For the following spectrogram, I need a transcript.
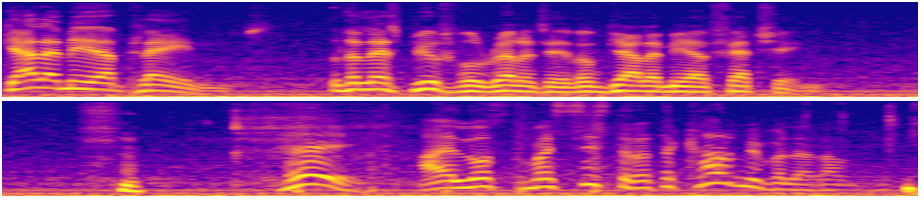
Gallowmere Plains, the less beautiful relative of Gallowmere Fetching. Hey, I lost my sister at the carnival around here.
